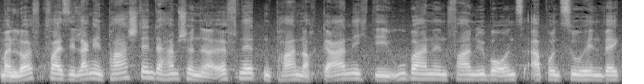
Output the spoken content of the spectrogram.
Man läuft quasi lang. Ein paar Stände haben schon eröffnet, ein paar noch gar nicht. Die U-Bahnen fahren über uns ab und zu hinweg.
